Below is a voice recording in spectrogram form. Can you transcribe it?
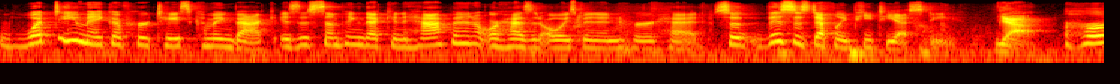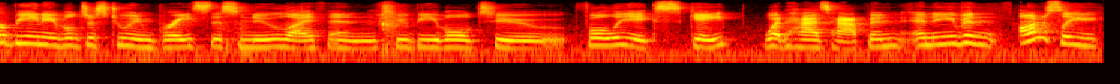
"What do you make of her taste coming back? Is this something that can happen, or has it always been in her head?" So this is definitely PTSD. Yeah, Her being able just to embrace this new life and to be able to fully escape what has happened, and even honestly,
